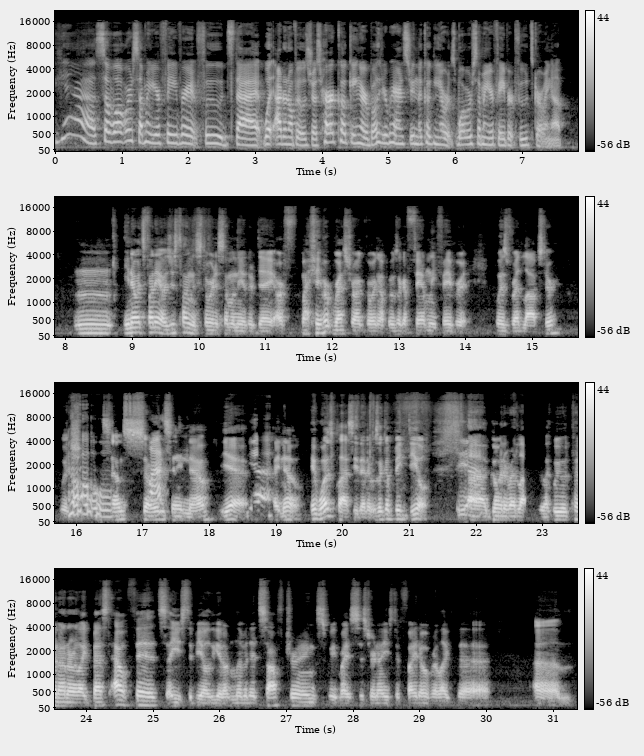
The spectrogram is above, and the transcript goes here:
Yeah. So, what were some of your favorite foods that? What I don't know if it was just her cooking or both your parents doing the cooking, or what were some of your favorite foods growing up? Mm, you know, it's funny. I was just telling the story to someone the other day. Our my favorite restaurant growing up, it was like a family favorite, was Red Lobster, which oh, sounds so classy. insane now. Yeah, yeah, I know. It was classy then. It was like a big deal. Yeah, uh, going to Red Lobster. Like we would put on our like best outfits. I used to be able to get unlimited soft drinks. We, my sister and I used to fight over like the, um,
